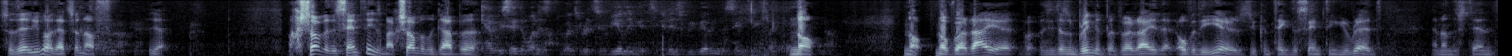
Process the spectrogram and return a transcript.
So there you go. That's enough. Okay. Yeah. Machshava, the same thing as machshava legabe. Can we say that what is what it's revealing? It's, it is revealing the same thing. Like No. No, no, Varaya, he doesn't bring it, but Varaya, that over the years, you can take the same thing you read and understand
